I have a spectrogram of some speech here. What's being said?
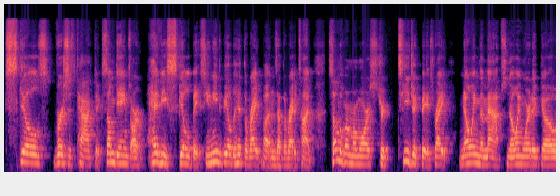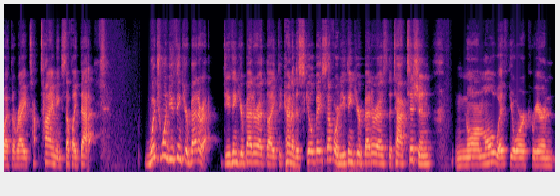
skills versus tactics. Some games are heavy skill based. You need to be able to hit the right buttons at the right time. Some of them are more strategic based right? Knowing the maps knowing where to go at the right t- timing stuff like that. Which one do you think you're better at? Do you think you're better at like the kind of the skill based stuff or do you think you're better as the tactician normal with your career in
